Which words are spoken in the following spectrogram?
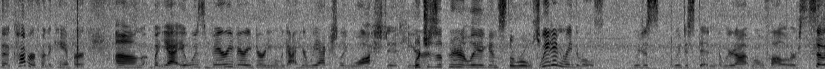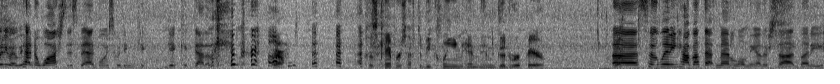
the cover for the camper, um, but yeah, it was very very dirty when we got here. We actually washed it here, Which is apparently against the rules. we didn't read the rules. We just we just didn't. We're not rule followers. So anyway, we had to wash this bad boy so we didn't kick, get kicked out of the campground. Yeah. Because campers have to be clean and in good repair. Uh, so Lenny, how about that metal on the other side, buddy?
